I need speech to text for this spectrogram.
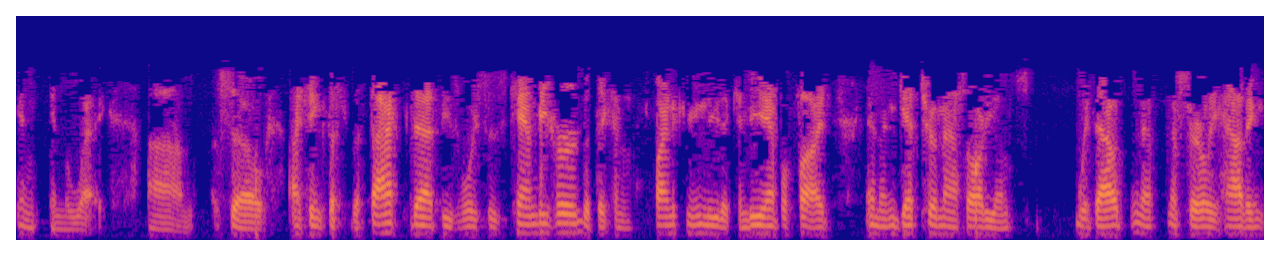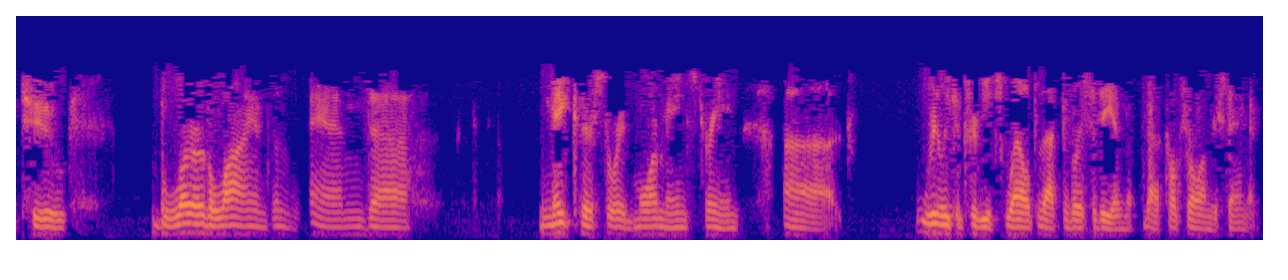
in, in the way. Um, so I think the the fact that these voices can be heard, that they can find a community that can be amplified, and then get to a mass audience without necessarily having to blur the lines and and uh, make their story more mainstream uh, really contributes well to that diversity and that cultural understanding.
